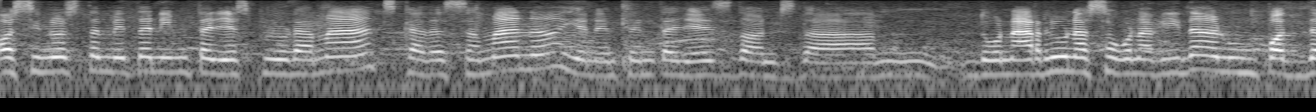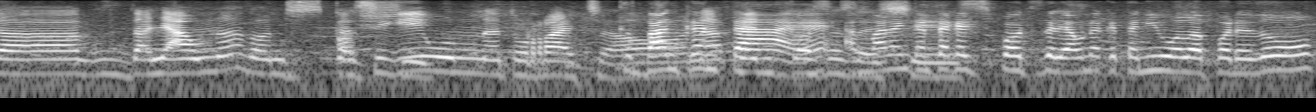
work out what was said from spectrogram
O si no també tenim tallers programats cada setmana i anem fent tallers doncs, de donar-li una segona vida en un pot de, de llauna doncs, que Oh, sí. sigui una torratxa. Que em va encantar, eh? Em van així. encantar aquells pots de llauna que teniu a l'aparador.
